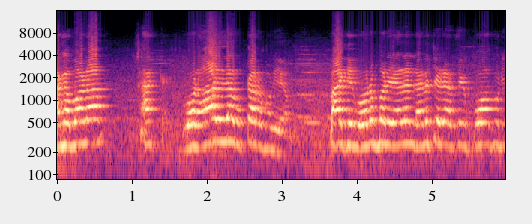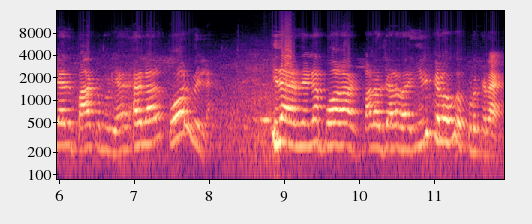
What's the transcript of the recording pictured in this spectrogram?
அங்கே போனால் ஒரு ஆள் தான் உட்கார முடியும். பாக்கி உடம்புறையெல்லாம் நினச்ச இடத்துக்கு போக முடியாது பார்க்க முடியாது. அதனால் போகிறதில்ல இதாக இருந்ததுன்னா போகலாம் பணம் செலவு இருக்கிறவங்க கொடுக்குறாங்க.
